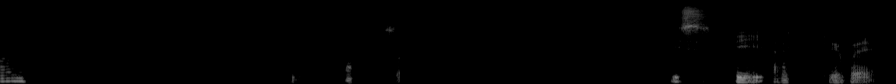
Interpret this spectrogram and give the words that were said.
one. So this be activate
